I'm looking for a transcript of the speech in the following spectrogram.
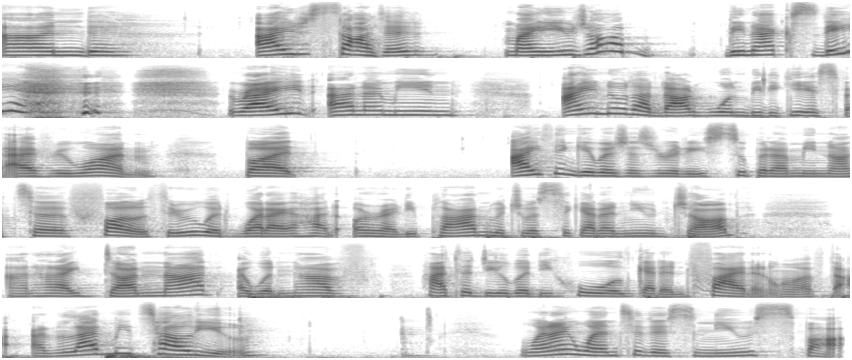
And I started my new job the next day, right? And I mean, I know that that won't be the case for everyone, but I think it was just really stupid of me not to follow through with what I had already planned, which was to get a new job. And had I done that, I wouldn't have had to deal with the whole getting fired and all of that. And let me tell you, when I went to this new spa,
